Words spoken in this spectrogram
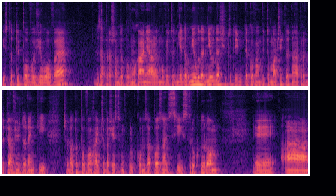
Jest to typowo ziołowe. Zapraszam do powąchania, ale mówię, to nie, do, nie, uda, nie uda się tutaj mi tego Wam wytłumaczyć, to, to naprawdę trzeba wziąć do ręki, trzeba to powąchać, trzeba się z tą kulką zapoznać, z jej strukturą. Yy, A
